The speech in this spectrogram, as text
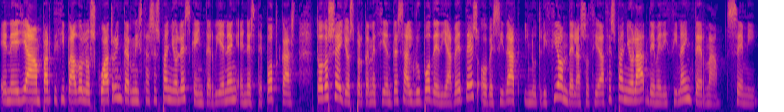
En ella han participado los cuatro internistas españoles que intervienen en este podcast, todos ellos pertenecientes al grupo de diabetes, obesidad y nutrición de la Sociedad Española de Medicina Interna, SEMI.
